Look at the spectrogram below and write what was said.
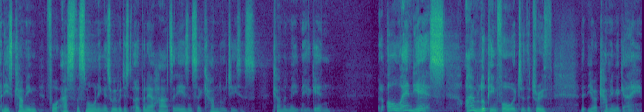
And he's coming for us this morning as we would just open our hearts and ears and say, Come, Lord Jesus, come and meet me again. But oh, and yes, I'm looking forward to the truth that you are coming again,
